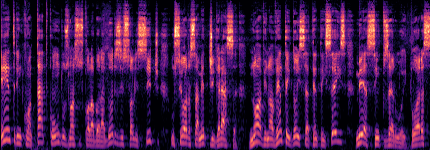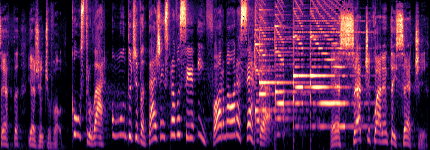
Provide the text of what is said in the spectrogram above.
Entre em contato com um dos nossos colaboradores e solicite o seu orçamento de graça. 992 76 6508. Hora certa e a gente volta. Constrular um mundo de vantagens para você. Informa a hora certa. É 7h47.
